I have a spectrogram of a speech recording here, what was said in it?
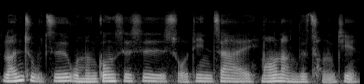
软组织我们公司是锁定在毛囊的重建。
